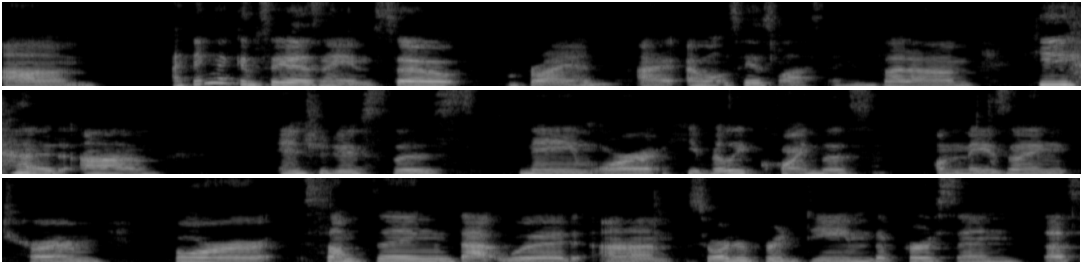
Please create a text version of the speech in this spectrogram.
um, I think I can say his name. So Brian, I, I won't say his last name, but um, he had um, introduced this name or he really coined this amazing term for something that would um, sort of redeem the person that's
